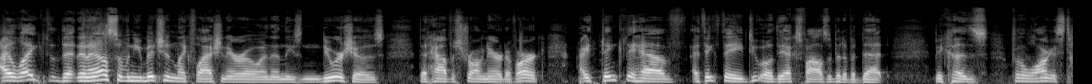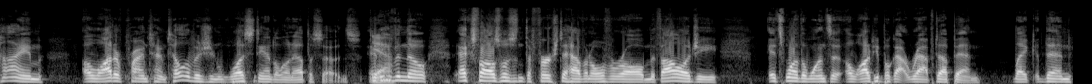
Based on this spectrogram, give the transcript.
I liked that, and I also when you mentioned like Flash and Arrow, and then these newer shows that have a strong narrative arc, I think they have. I think they do owe the X Files a bit of a debt because for the longest time. A lot of primetime television was standalone episodes, and Yeah. even though X Files wasn't the first to have an overall mythology, it's one of the ones that a lot of people got wrapped up in. Like then,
